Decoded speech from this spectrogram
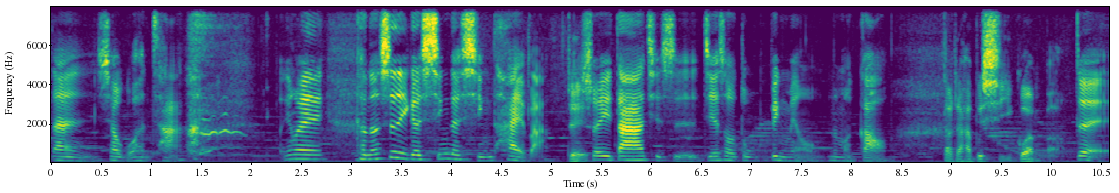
但效果很差，因为可能是一个新的形态吧。对，所以大家其实接受度并没有那么高。大家还不习惯吧？对，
